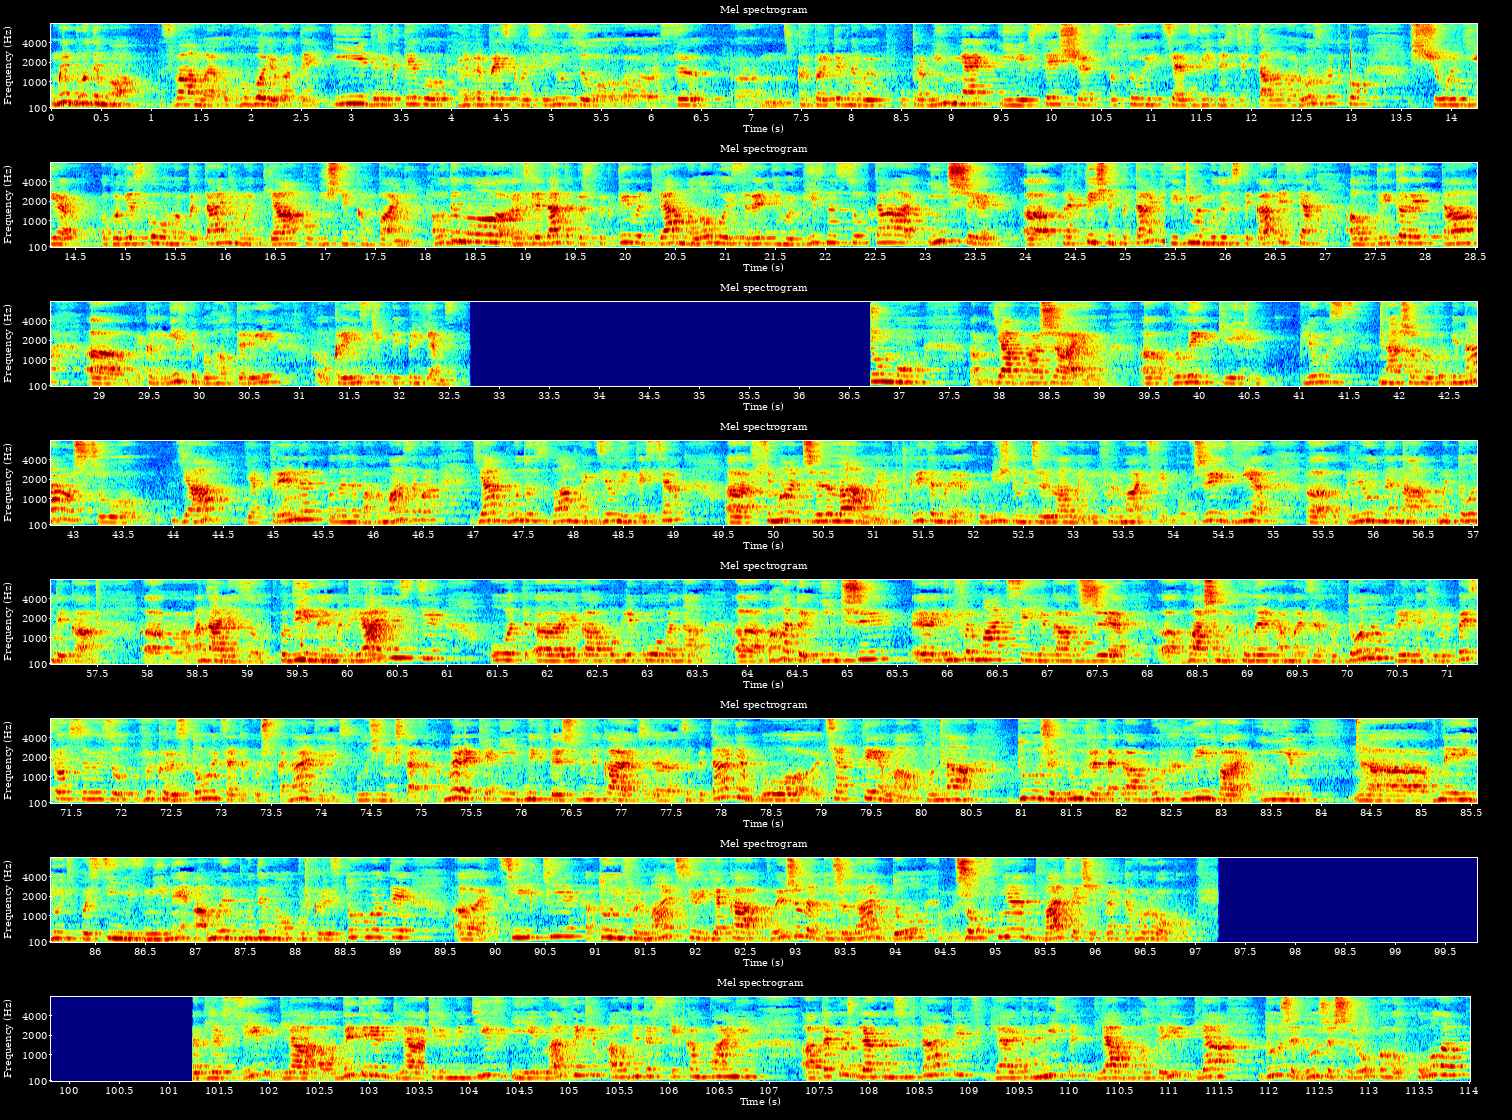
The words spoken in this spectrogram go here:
Ми будемо з вами обговорювати і директиву Європейського Союзу е, з корпоративного управління і все, що стосується звітності сталого розвитку, що є обов'язковими питаннями для публічних компаній. Будемо розглядати перспективи для малого і середнього бізнесу та інші е, практичні питання, з якими будуть стикатися аудитори та е, економісти, бухгалтери українських підприємств. Чому е, я вважаю е, великий плюс нашого вебінару, що я, як тренер Олена Багамазова, я буду з вами ділитися е, всіма джерелами, відкритими публічними джерелами інформації, бо вже є е, оприлюднена методика аналізу подвійної матеріальності, от, е, яка опублікована, е, багато іншої е, інформації, яка вже вашими колегами за кордоном в країнах Європейського Союзу використовується також в Канаді і в Сполучених Штатах Америки. І в них теж виникають запитання, бо ця тема вона дуже дуже така бурхлива і. В неї йдуть постійні зміни, а ми будемо використовувати тільки ту інформацію, яка вижила, дожила до жовтня 2024 року. Для всіх, для аудиторів, для керівників і власників аудиторських компаній, а також для консультантів, для економістів, для бухгалтерів, для дуже дуже широкого кола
